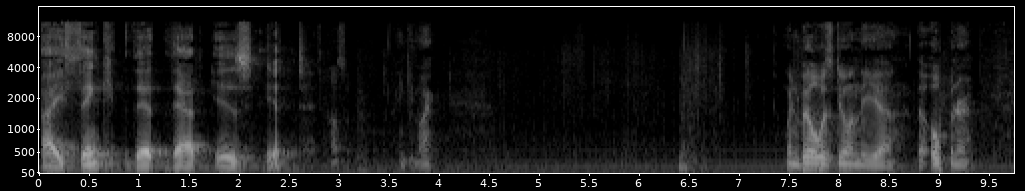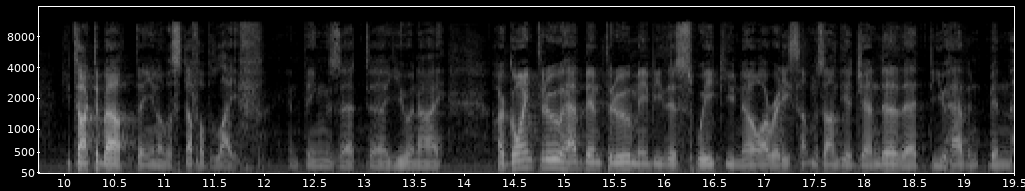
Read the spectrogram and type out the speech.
I think that that is it. Awesome. Thank you, Mark. When Bill was doing the uh, the opener, he talked about the, you know the stuff of life and things that uh, you and I are going through, have been through. Maybe this week you know already something's on the agenda that you haven't been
